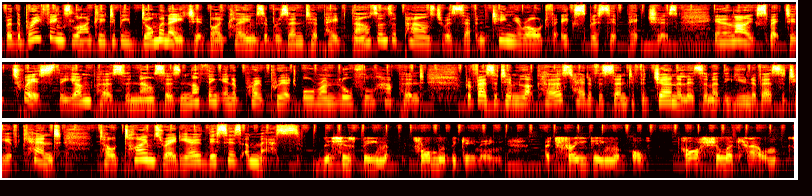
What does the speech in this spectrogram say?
but the briefing's likely to be dominated by claims the presenter paid thousands of pounds to a 17 year old for explicit pictures. In an unexpected twist, the young person now says nothing inappropriate or unlawful happened. Professor Tim Luckhurst, head of the Centre for Journalism at the University of Kent, told Times Radio this is a mess. This has been, from the beginning, a trading of partial accounts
